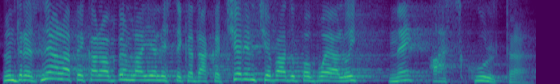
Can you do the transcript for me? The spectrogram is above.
Îndrăzneala pe care o avem la El este că dacă cerem ceva după voia Lui, ne ascultă.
